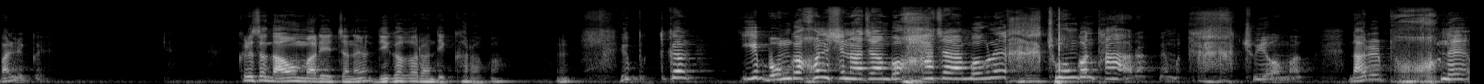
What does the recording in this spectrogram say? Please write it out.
말릴 거예요. 그래서 나온 말이 있잖아요. 네가 가라, 니카라고. 그러니까 이게 뭔가 헌신하자, 뭐 하자, 뭐 그런 좋은 건 다 알아. 막 주여 막 나를 보내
